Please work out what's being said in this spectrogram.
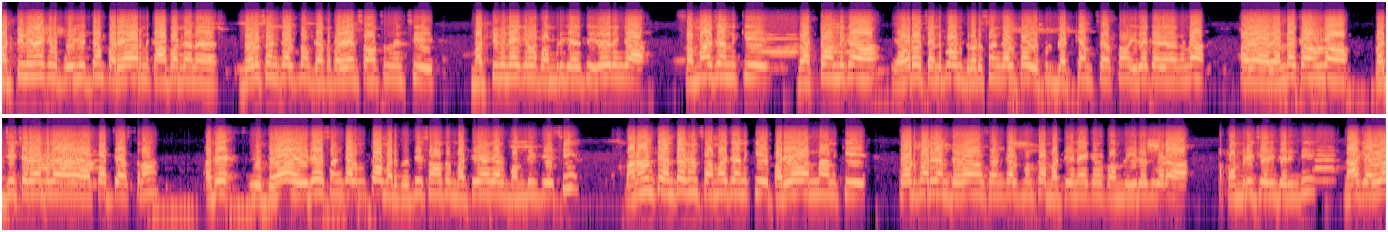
మట్టి వినాయకులు పూజిద్దాం పర్యావరణ కాపాడదాన దృఢ సంకల్పం గత పదిహేను సంవత్సరాల నుంచి మట్టి వినాయకులను పంపిణీ చేస్తుంది ఇదే విధంగా సమాజానికి రక్తం అందుగా ఎవరో చనిపోయిన దృఢ సంఘాలతో ఎప్పుడు బ్లడ్ క్యాంప్ చేస్తాం. ఇదే కాకుండా ఎండాకాలంలో మధ్య చర్యలు ఏర్పాటు చేస్తున్నాం. అదే ఇదే సంకల్పంతో మరి ప్రతి సంవత్సరం మట్టి వినాయకులు పంపిణీ చేసి మనంతా ఎంతగానో సమాజానికి పర్యావరణానికి తోడ్పడడానికి దృఢ సంకల్పంతో మట్టి వినాయకులు పంపిణీ ఈ రోజు కూడా పంపిణీ చేయడం జరిగింది. నాకు ఎలా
